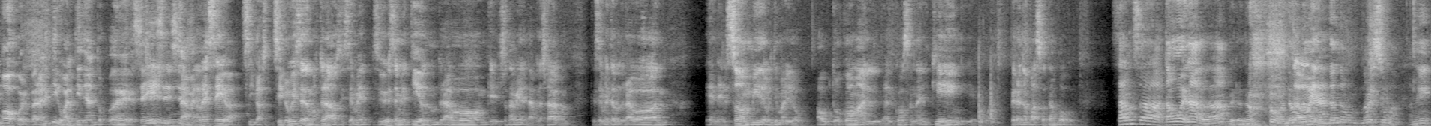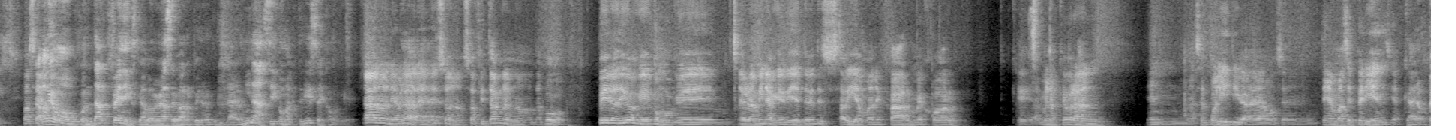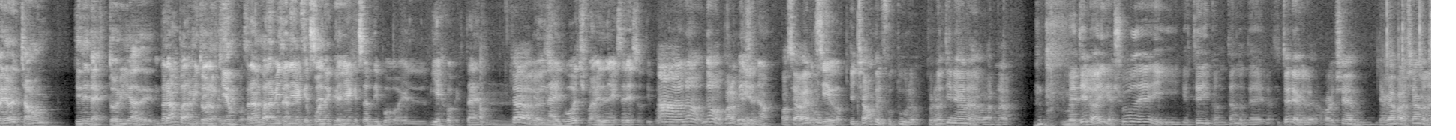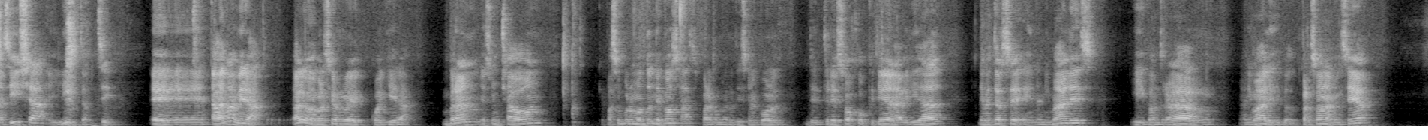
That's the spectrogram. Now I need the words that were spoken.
Ojo, el paralítico igual tiene altos poderes. Sí, sí, O sí. sea, sí. me receba. Si lo, si lo hubiese demostrado, si se met- si hubiese metido en un dragón, que yo también la playaba con que se meta en un dragón, en el zombie, de última lo autocoma al, al cosa Night King, y, bueno, pero no pasó tampoco. Sansa está buena, ¿verdad? Pero no, no, me, no, no- no me suma. A mí, Pasa capaz que- que como con Dark Phoenix, capaz me va a cebar, pero la mina así como actriz es como que. Ah, no, ni hablar, ¿eh? eso no, Sophie Turner no, tampoco. Pero digo que como que era una mina que evidentemente se sabía manejar mejor que al menos que Bran en hacer política, digamos, en- tenía más experiencia. Claro, pero el chabón tiene la historia de Bran para mí, todos los que- tiempos. Bran para mí O sea, tenía, se que ser, tenía que ser tipo el viejo que está en, Claro, eso. Nightwatch. Para mí tendría que ser eso, tipo. Ah, no, no, para mí. ¿no? O sea, a ver, El un- ciego. el chabón ve el futuro, pero no tiene ganas de gobernar. Metelo ahí que ayude y que esté contándote las historias, que lo lleven de acá para allá con la silla y listo. Sí. Eh, además, mira, algo me pareció re cualquiera. Bran es un chabón que pasó por un montón de cosas para convertirse en el cuervo de tres ojos, que tiene la habilidad de meterse en animales y controlar animales, y personas, lo que sea.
